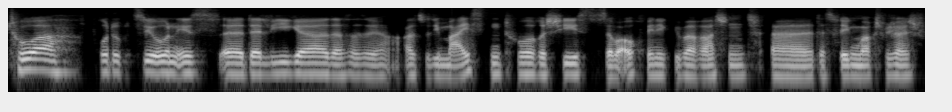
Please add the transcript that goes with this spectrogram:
Torproduktion ist der Liga, dass er also die meisten Tore schießt, ist aber auch wenig überraschend. Deswegen mache ich mich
